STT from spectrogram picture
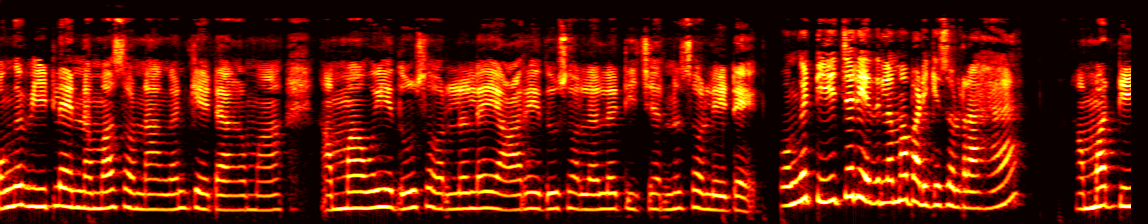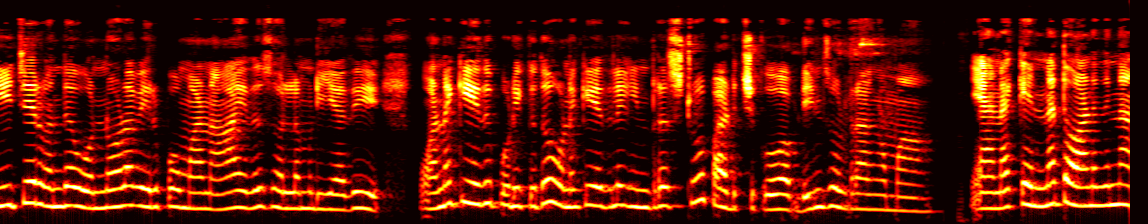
உங்கள் வீட்டில் என்னம்மா சொன்னாங்கன்னு கேட்டாங்கம்மா. அம்மாவும் எதுவும் சொல்லலை யாரும் எதுவும் சொல்லலை டீச்சர்னு சொல்லிட்டேன். உங்கள் டீச்சர் எதுலம்மா படிக்க சொல்கிறாங்க அம்மா டீச்சர் வந்து உன்னோட விருப்பமா நான் எதுவும் சொல்ல முடியாது. உனக்கு எது பிடிக்குதோ உனக்கு எதில் இன்ட்ரெஸ்ட்டோ படிச்சுக்கோ அப்படின்னு சொல்கிறாங்கம்மா எனக்கு என்ன தோணுதுன்னா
